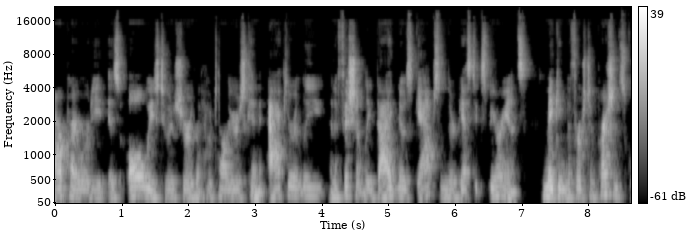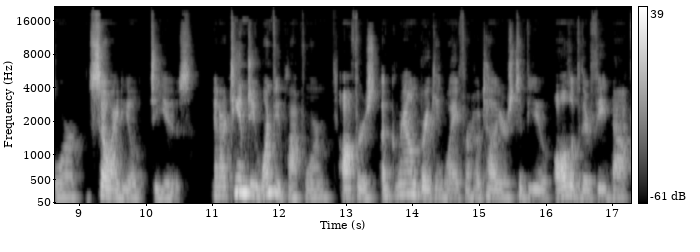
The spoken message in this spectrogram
Our priority is always to ensure that hoteliers can accurately and efficiently diagnose gaps in their guest experience, making the first impression score so ideal to use. And our TMG OneView platform offers a groundbreaking way for hoteliers to view all of their feedback,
